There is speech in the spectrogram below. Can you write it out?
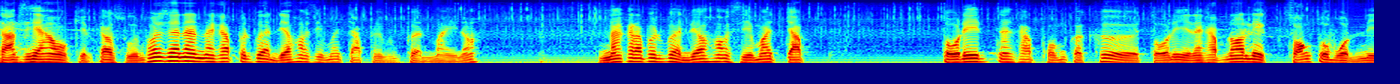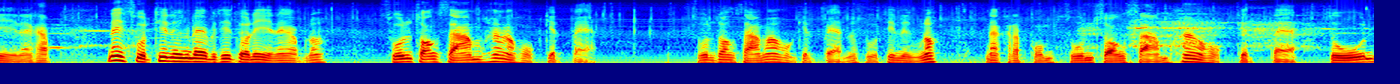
สามสี่ห้าหกเจ็ดเก้าศูนย์เพราะฉะนั้นนะครับเพื่อนๆเดี๋ยวเขาสิมาจับเป็นเพื่อนๆใหม่เนาะนะครับเพื่อนๆเดี๋ยวเขาสิมาจับตัวนี้นะครับ ผมก็คือตัวนี้นะครับนอเลขสองตัวบนนี่นะครับในสูตรที่หนึ่งได้ไปที่ตัวนี้นะครับเนาะศูนย์สองสามห้าหกเจ็ดแปดศูนย์สองสามห้าหกเจ็ดแปดในสูตรที่หนึ่งเนาะนะครับผมศูนย์สองสามห้าหกเจ็ดแปดศูนย์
